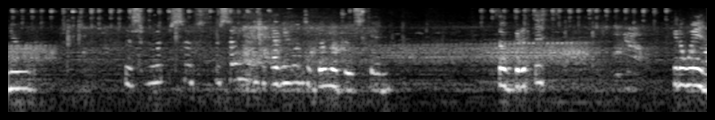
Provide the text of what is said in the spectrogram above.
Noob. For some, for some reason, everyone's a villager skin. So good at this. Get a win.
